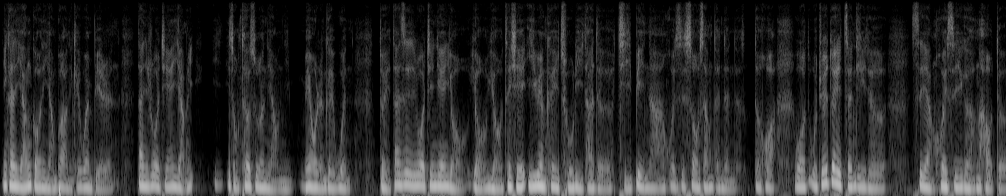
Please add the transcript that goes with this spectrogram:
你可能养狗你养不好，你可以问别人，但你如果今天养一一一种特殊的鸟，你没有人可以问，对，但是如果今天有有有这些医院可以处理它的疾病啊，或者是受伤等等的的话，我我觉得对整体的饲养会是一个很好的。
